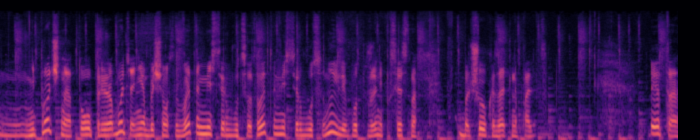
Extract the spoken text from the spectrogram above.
непрочное, то при работе они обычно вот в этом месте рвутся, вот в этом месте рвутся, ну или вот уже непосредственно большой указательный палец. Это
